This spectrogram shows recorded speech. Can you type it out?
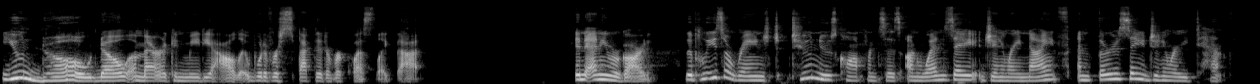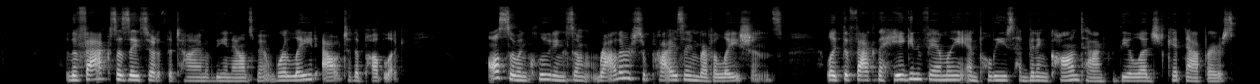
you know no American media outlet would have respected a request like that. In any regard, the police arranged two news conferences on Wednesday, January 9th and Thursday, January 10th. The facts as they stood at the time of the announcement were laid out to the public, also including some rather surprising revelations, like the fact the Hagen family and police had been in contact with the alleged kidnappers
